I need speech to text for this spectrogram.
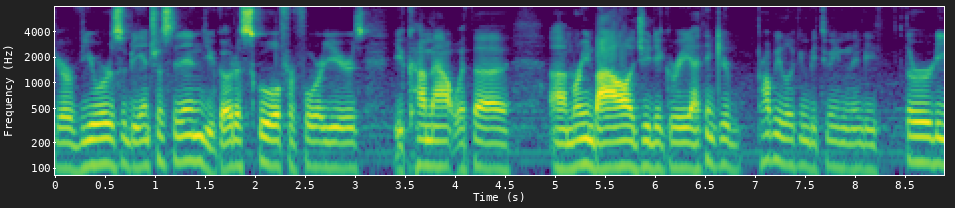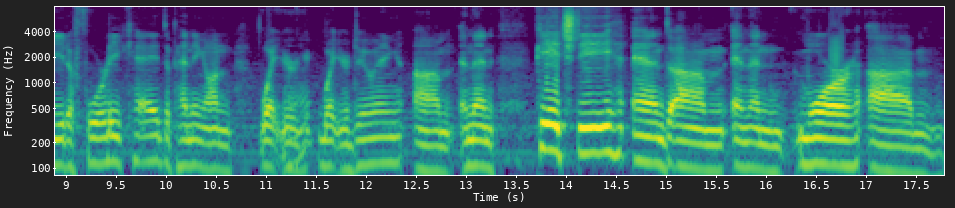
your viewers would be interested in, you go to school for four years, you come out with a, a marine biology degree. I think you're probably looking between maybe 30 to 40k, depending on what you're what you're doing, um, and then PhD and um, and then more. Um,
